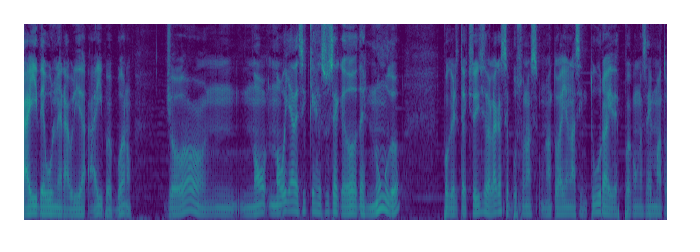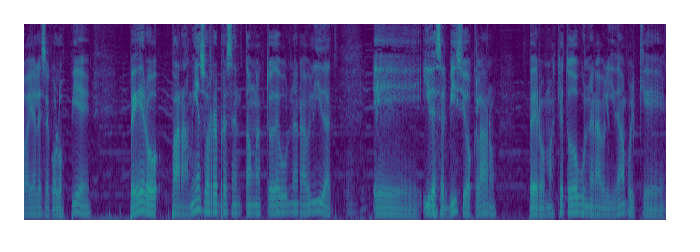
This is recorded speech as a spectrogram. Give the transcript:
hay de vulnerabilidad ahí? Pues bueno, yo no, no voy a decir que Jesús se quedó desnudo, porque el texto dice, ¿verdad? Que se puso una, una toalla en la cintura y después con esa misma toalla le secó los pies. Pero para mí eso representa un acto de vulnerabilidad eh, y de servicio, claro. Pero más que todo vulnerabilidad porque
